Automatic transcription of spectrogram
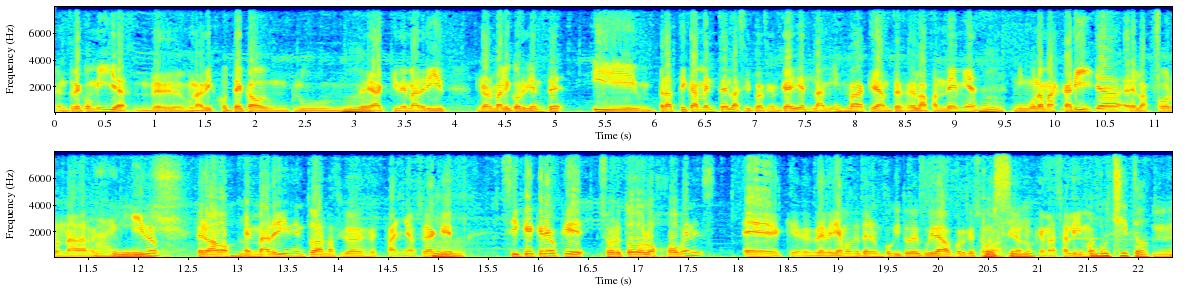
entre comillas, de una discoteca o de un club mm. de aquí de Madrid normal y corriente, y prácticamente la situación que hay es la misma que antes de la pandemia, mm. ninguna mascarilla, el aforo nada restringido, pero vamos, mm. en Madrid y en todas las ciudades de España. O sea que sí que creo que sobre todo los jóvenes eh, que deberíamos de tener un poquito de cuidado porque somos pues los que más salimos. Muchito. Mm,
